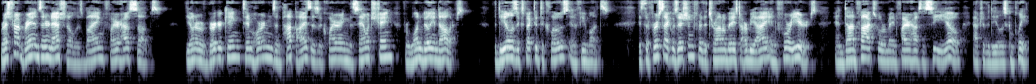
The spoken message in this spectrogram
Restaurant Brands International is buying Firehouse Subs. The owner of Burger King, Tim Hortons, and Popeyes is acquiring the sandwich chain for $1 billion. The deal is expected to close in a few months. It's the first acquisition for the Toronto-based RBI in four years, and Don Fox will remain Firehouse's CEO after the deal is complete.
